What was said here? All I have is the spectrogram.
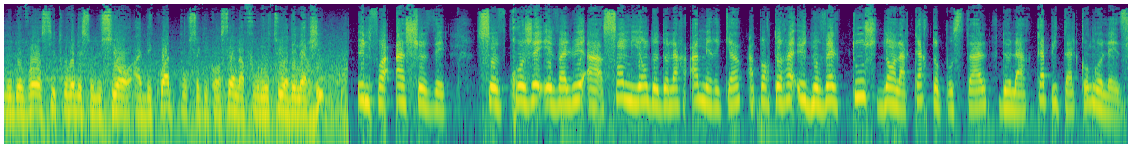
nous devons aussi trouver des solutions adéquates pour ce qui concerne la fourniture d'énergie. Une fois achevé, ce projet évalué à 100 millions de dollars américains apportera une nouvelle touche dans la carte postale de la capitale congolaise.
